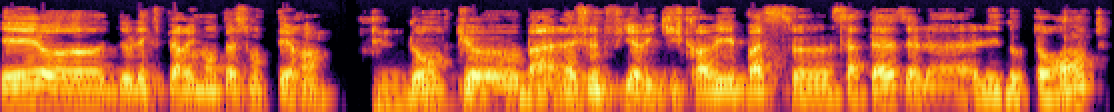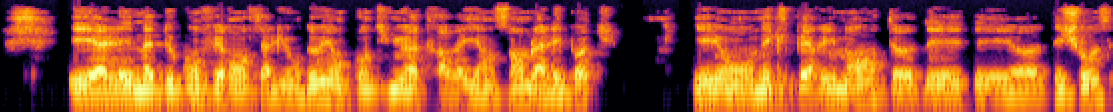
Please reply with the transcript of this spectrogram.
et de l'expérimentation de terrain. Mmh. Donc, bah, la jeune fille avec qui je travaillais passe sa thèse, elle, elle, est doctorante et elle est maître de conférence à Lyon 2 et on continue à travailler ensemble à l'époque et on expérimente des, des, euh, des choses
